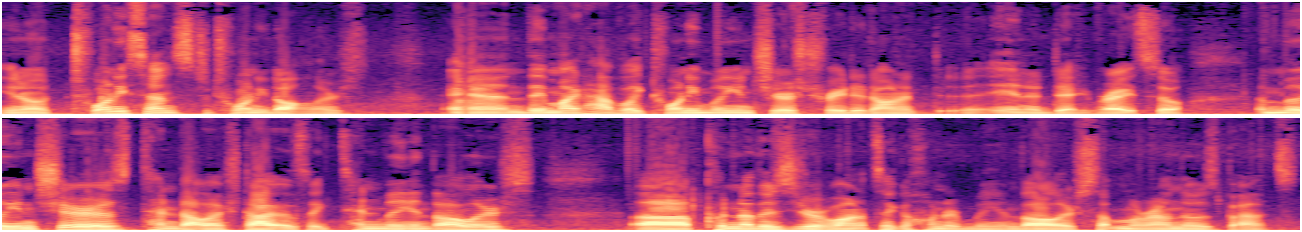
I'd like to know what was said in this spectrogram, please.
you know 20 cents to 20 dollars and they might have like 20 million shares traded on it in a day, right? So a million shares, $10 stock, it's like $10 million. Uh, put another zero on, it's like $100 million, something around those bouts.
